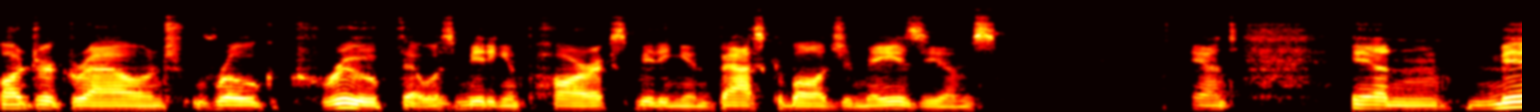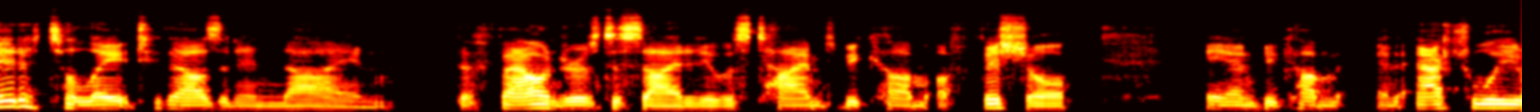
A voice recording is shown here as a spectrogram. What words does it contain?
underground rogue group that was meeting in parks, meeting in basketball gymnasiums. And in mid to late 2009, the founders decided it was time to become official and become an actually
